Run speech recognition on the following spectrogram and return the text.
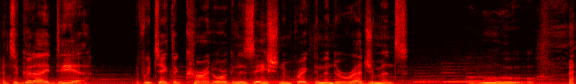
That's a good idea. If we take the current organization and break them into regiments... Ooh.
